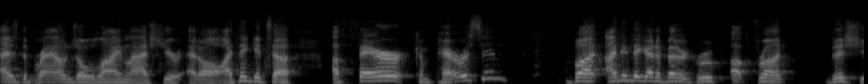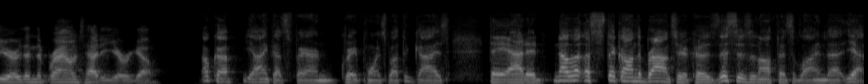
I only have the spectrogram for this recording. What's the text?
as the Browns O line last year at all. I think it's a, a fair comparison, but I think they got a better group up front this year than the Browns had a year ago. Okay. Yeah, I think that's fair and great points about the guys they added. Now let's stick on the Browns here because this is an offensive line that, yeah,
